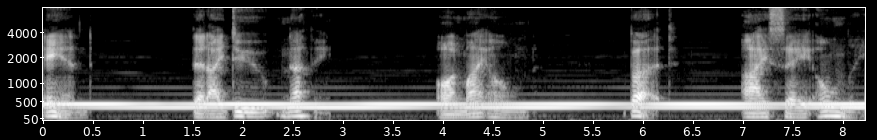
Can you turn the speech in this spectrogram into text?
and that I do nothing on my own, but I say only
